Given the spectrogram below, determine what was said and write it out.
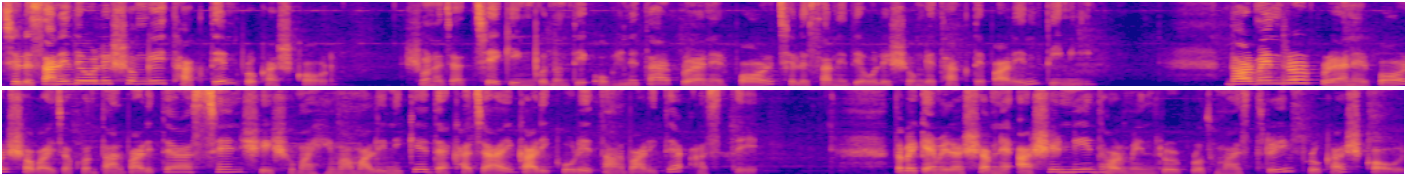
ছেলে সানি দেওলের সঙ্গেই থাকতেন প্রকাশ কর। শোনা যাচ্ছে, কিংবদন্তি অভিনেতার প্রয়াণের পর ছেলে সানি দেওলের সঙ্গে থাকতে পারেন তিনি। ধর্মেন্দ্রর প্রয়াণের পর সবাই যখন তার বাড়িতে আসছেন, সেই সময় হেমা মালিনীকে দেখা যায় গাড়ি করে তার বাড়িতে আসতে। তবে ক্যামেরার সামনে আসেননি ধর্মেন্দ্রর প্রথমা স্ত্রী প্রকাশ কৌর।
